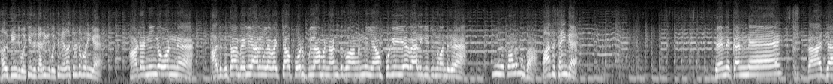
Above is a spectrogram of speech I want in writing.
அது தீஞ்சு போச்சு இது கருகி போச்சுன்னு ஏதாவது சொல்லிட்டு போறீங்க. அட நீங்க ஒண்ணு. அதுக்கு தான் வெளி ஆளுங்களை வச்சா பொறுப்பு இல்லாம நடந்துக்குவாங்கன்னு என் புள்ளையே வேலைக்கு வந்துக்கிறேன். நீங்க கிளம்புங்க. பார்த்து செய்யுங்க. பெண்ணு கண்ணு ராஜா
